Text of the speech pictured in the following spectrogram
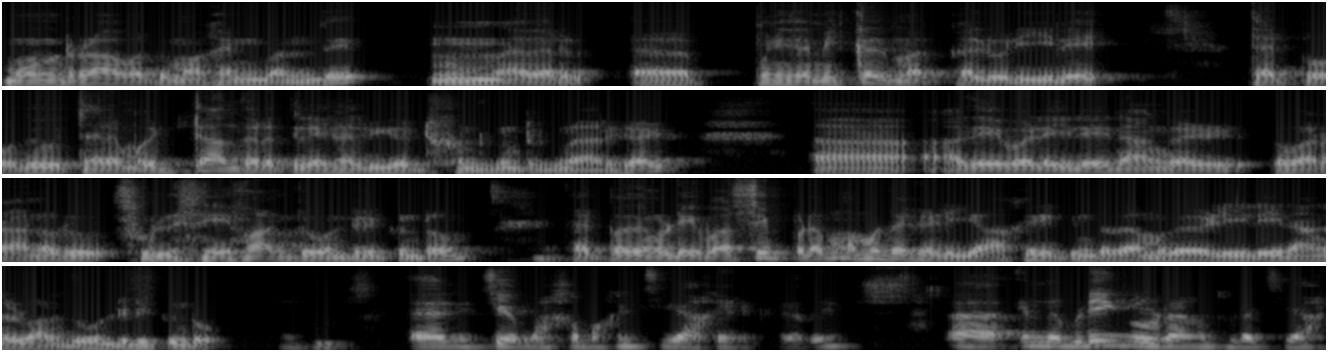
மூன்றாவது மகன் வந்து அவர் புனித மிக்கல் ம- கல்லூரியிலே தற்போது தரம் எட்டாம் தரத்திலே கல்வி கற்றுக் கொண்டிருக்கிறார்கள் அதே வேளையிலே நாங்கள் வரான ஒரு சூழ்நிலையை வாழ்ந்து கொண்டிருக்கின்றோம். தற்போது எங்களுடைய வசிப்பிடம் அமுதகளியாக இருக்கின்றது. அமுதகளியிலே நாங்கள் வாழ்ந்து கொண்டிருக்கின்றோம். நிச்சயமாக மகிழ்ச்சியாக இருக்கிறது. இந்த விடயங்களோட தொடர்ச்சியாக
